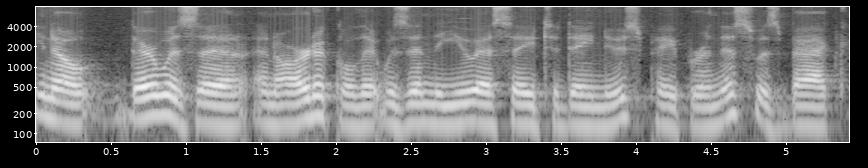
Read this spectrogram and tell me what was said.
You know, there was a, an article that was in the USA Today newspaper, and this was back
